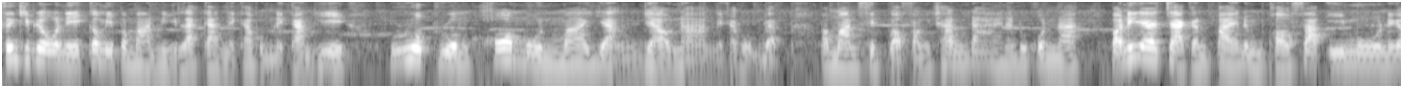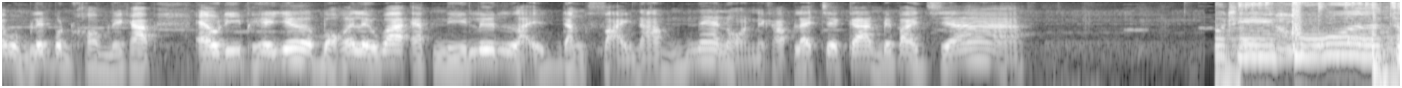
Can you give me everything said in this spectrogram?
ซึ่งคลิปวิดีโอวันนี้ก็มีประมาณนี้ละกันนะครับผมในการที่รวบรวมข้อมูลมาอย่างยาวนานนะครับผมแบบประมาณ 10 กว่าฟังก์ชันได้นะทุกคนนะก่อนที่จะจากกันไปนะผมขอฝากอีมูนะครับผมเล่นบนคอมนะครับ LD Player บอกได้เลยว่าแอปนี้ลื่นไหลดังสายน้ำแน่นอนนะครับ และเจอกัน บ๊ายบายจ้าที่หัวใจ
